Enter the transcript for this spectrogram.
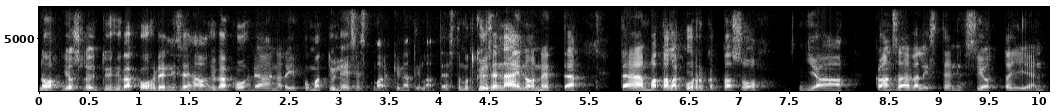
No, jos löytyy hyvä kohde, niin sehän on hyvä kohde aina riippumatta yleisestä markkinatilanteesta. Mutta kyllä se näin on, että tämä matala korkotaso ja kansainvälisten sijoittajien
